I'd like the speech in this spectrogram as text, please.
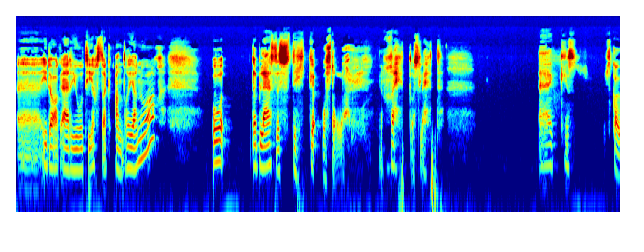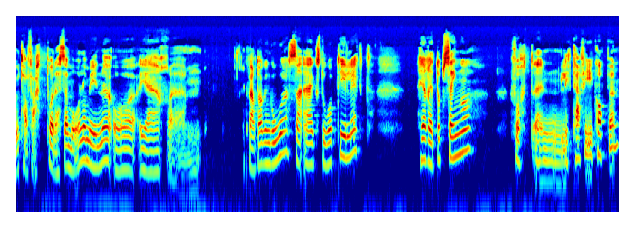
Eh, I dag er det jo tirsdag 2. januar. Og det blåser stikke og strå. Rett og slett. Jeg skal jo ta fatt på disse målene mine og gjøre eh, hverdagen god, så jeg sto opp tidlig. Har redd opp senga fått en, litt kaffe i koppen.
